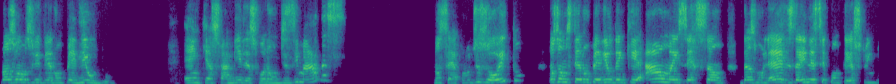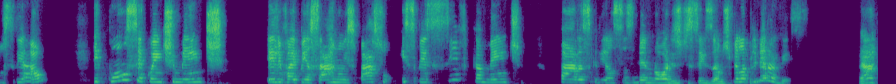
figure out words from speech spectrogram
Nós vamos viver um período em que as famílias foram dizimadas, no século XVIII, nós vamos ter um período em que há uma inserção das mulheres aí nesse contexto industrial e, consequentemente, ele vai pensar num espaço especificamente para as crianças menores de seis anos, pela primeira vez. Né?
